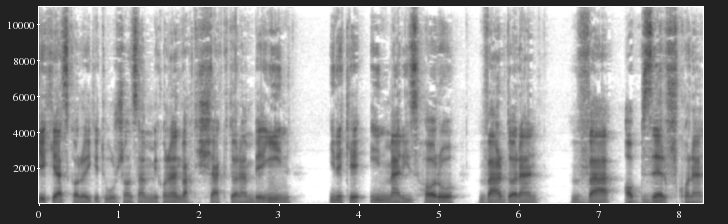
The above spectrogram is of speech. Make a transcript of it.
یکی از کارهایی که تو اورژانس هم می‌کنن وقتی شک دارن به این اینه که این مریض ها رو وردارن و ابزرو کنن.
